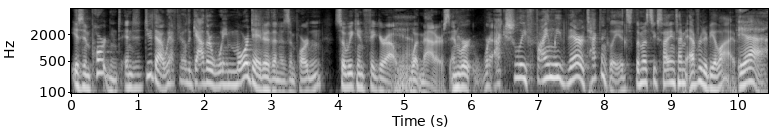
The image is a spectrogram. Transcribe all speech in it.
is important. And to do that, we have to be able to gather way more data than is important so we can figure out Yeah. what matters. And we're we're actually finally there technically. It's the most exciting time ever to be alive. Yeah,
